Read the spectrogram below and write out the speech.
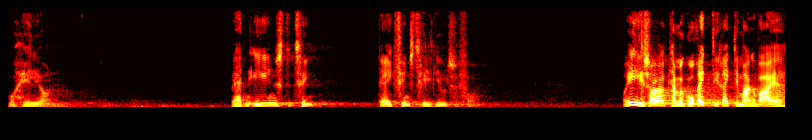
mod Helligånden? Hvad er den eneste ting, der ikke findes tilgivelse for? Og egentlig så kan man gå rigtig, rigtig mange veje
